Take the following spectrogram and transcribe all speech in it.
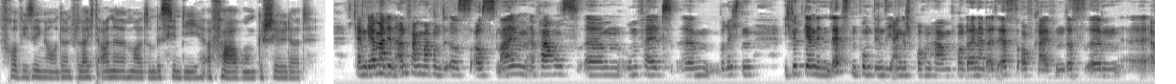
Frau Wiesinger? Und dann vielleicht Anne mal so ein bisschen die Erfahrung geschildert. Ich kann gerne mal den Anfang machen und aus, aus meinem Erfahrungsumfeld ähm, berichten. Ich würde gerne den letzten Punkt, den Sie angesprochen haben, Frau Deinert, als erstes aufgreifen, dass, ähm, äh,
